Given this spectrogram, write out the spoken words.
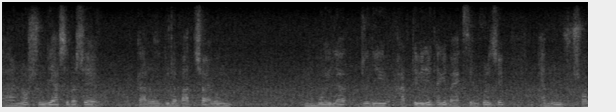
আর নরসিংদী আশেপাশে কারও দুটা বাচ্চা এবং মহিলা যদি হাঁটতে বেরিয়ে থাকে বা অ্যাক্সিডেন্ট করেছে, এমন সব,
